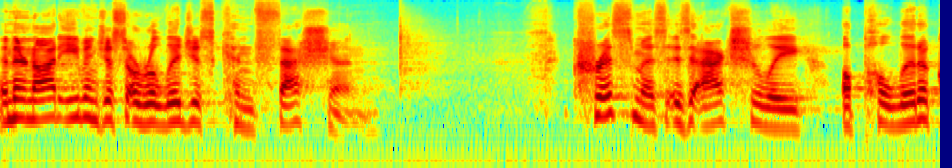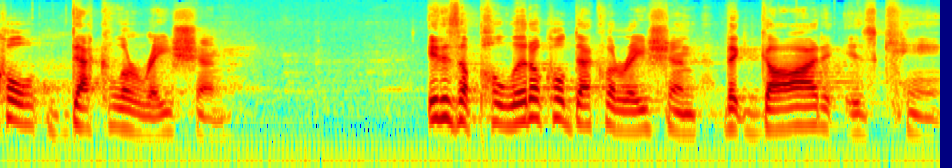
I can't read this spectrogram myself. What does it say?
And they're not even just a religious confession. Christmas is actually a political declaration. It is a political declaration that God is king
